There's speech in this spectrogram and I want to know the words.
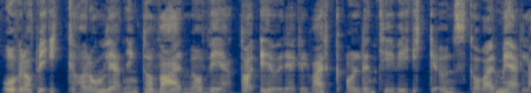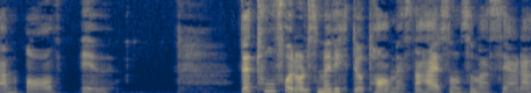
over at vi ikke har anledning til å være med å vedta EU-regelverk all den tid vi ikke ønsker å være medlem av EU. Det er to forhold som er viktig å ta med seg her, sånn som jeg ser det.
